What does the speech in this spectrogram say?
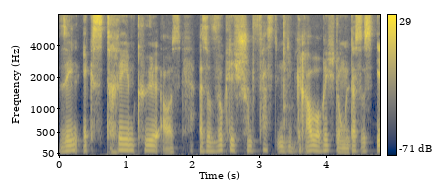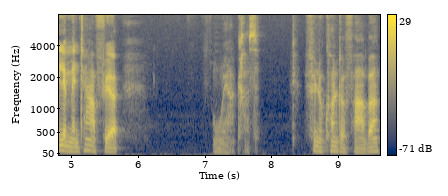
sehen extrem kühl aus. Also wirklich schon fast in die graue Richtung. Und das ist elementar für... Oh ja, krass. Für eine Konturfarbe.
